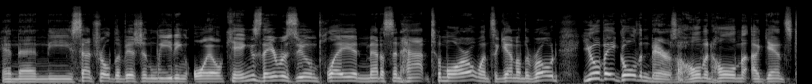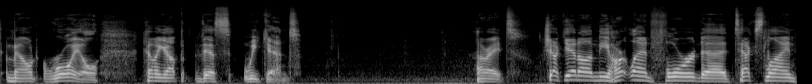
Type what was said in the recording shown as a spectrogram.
And then the Central Division leading Oil Kings, they resume play in Medicine Hat tomorrow, once again on the road. U of A Golden Bears, a home and home against Mount Royal coming up this weekend. All right, check in on the Heartland Ford uh, text line.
